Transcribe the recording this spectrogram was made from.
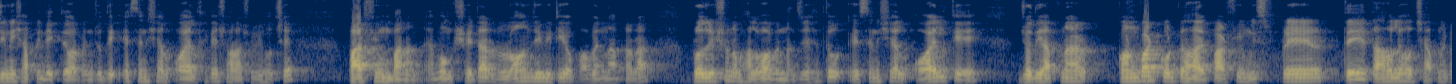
জিনিস আপনি দেখতে পারবেন। যদি এসেনশিয়াল অয়েল থেকে সরাসরি হচ্ছে পারফিউম বানান এবং সেটার লঞ্জিভিটিও পাবেন না আপনারা প্রজেকশনও ভালো পাবেন না। যেহেতু এসেনশিয়াল অয়েলকে যদি আপনার কনভার্ট করতে হয় পারফিউম স্প্রেতে তাহলে হচ্ছে আপনাকে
